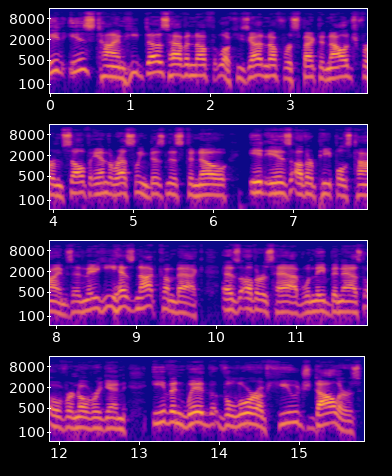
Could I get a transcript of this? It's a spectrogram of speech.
it is time. He does have enough. Look, he's got enough respect and knowledge for himself and the wrestling business to know it is other people's times. And they, he has not come back as others have when they've been asked over and over again, even with the lure of huge dollars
